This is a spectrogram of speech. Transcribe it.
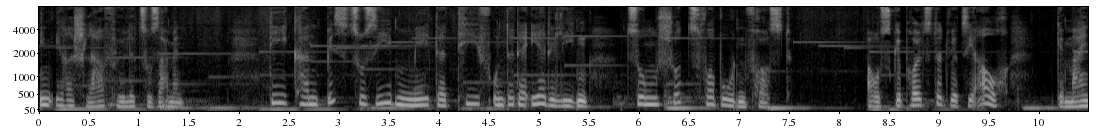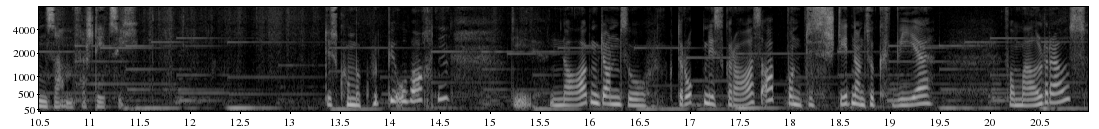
in ihrer Schlafhöhle zusammen. Die kann bis zu sieben Meter tief unter der Erde liegen, zum Schutz vor Bodenfrost. Ausgepolstert wird sie auch, gemeinsam versteht sich. Das kann man gut beobachten. Die nagen dann so trockenes Gras ab und das steht dann so quer vom Maul raus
